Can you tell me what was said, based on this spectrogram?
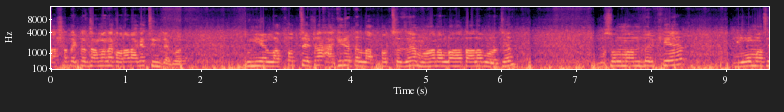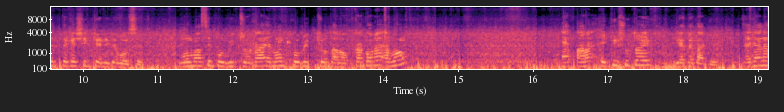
তার সাথে একটা জামানা করার আগে চিন্তা করে। দুনিয়ার লাভ হচ্ছে এটা, আখিরাতের লাভ হচ্ছে যে মহান আল্লাহ তাআলা বলেছেন, মুসলমানদেরকে মৌমাছির থেকে শিক্ষা নিতে বলছে। মৌমাছি পবিত্রতা এবং পবিত্রতা রক্ষা করে এবং তারা একই সুতোয় ইয়েতে থাকে। যেখানে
